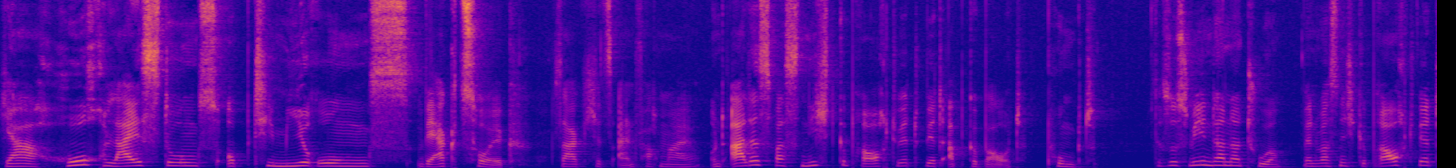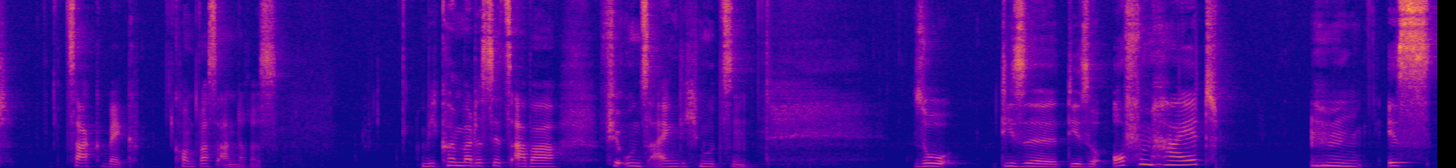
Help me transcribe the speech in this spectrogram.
ja, Hochleistungsoptimierungswerkzeug, sage ich jetzt einfach mal. Und alles, was nicht gebraucht wird, wird abgebaut. Punkt. Das ist wie in der Natur. Wenn was nicht gebraucht wird, zack, weg kommt was anderes. Wie können wir das jetzt aber für uns eigentlich nutzen? So, diese, diese Offenheit ist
